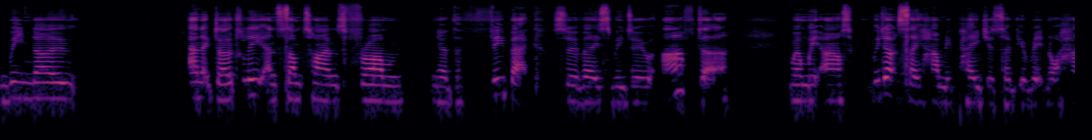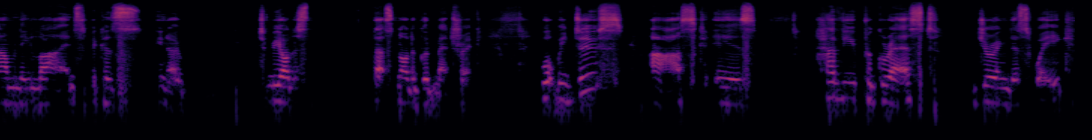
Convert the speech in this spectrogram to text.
we know anecdotally and sometimes from you know the feedback surveys we do after when we ask we don't say how many pages have you written or how many lines because you know to be honest that's not a good metric. What we do ask is have you progressed during this week?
